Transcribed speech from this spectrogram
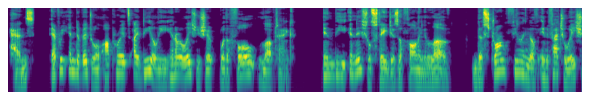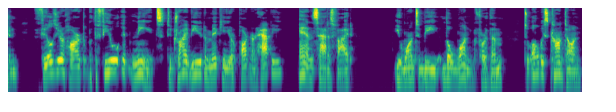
Hence, every individual operates ideally in a relationship with a full love tank. In the initial stages of falling in love, the strong feeling of infatuation fills your heart with the fuel it needs to drive you to making your partner happy and satisfied. You want to be the one for them to always count on,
